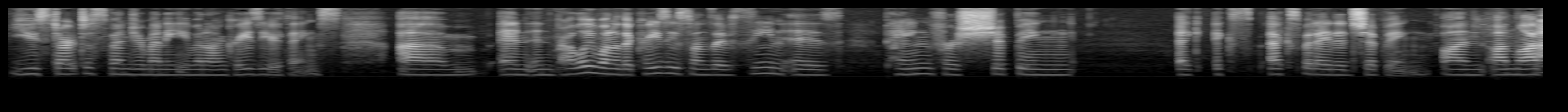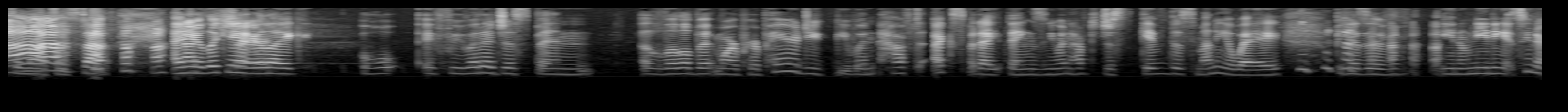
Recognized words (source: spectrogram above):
you start to spend your money even on crazier things. Um, and and probably one of the craziest ones I've seen is paying for shipping like ex- expedited shipping on on lots and lots of stuff and you're looking sure. at it, you're like if we would have just been a little bit more prepared, you, you wouldn't have to expedite things and you wouldn't have to just give this money away because of, you know, needing it sooner.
